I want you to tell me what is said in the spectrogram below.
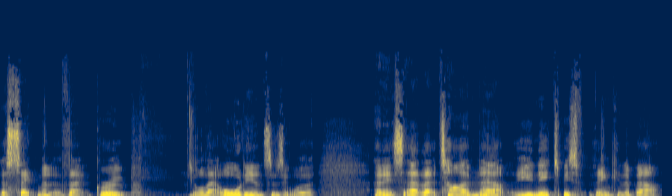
a segment of that group or that audience, as it were. And it's at that time now you need to be thinking about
